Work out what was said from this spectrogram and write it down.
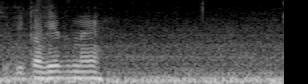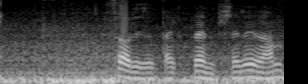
Czyli powiedzmy, sorry, że tak ten przerywam.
